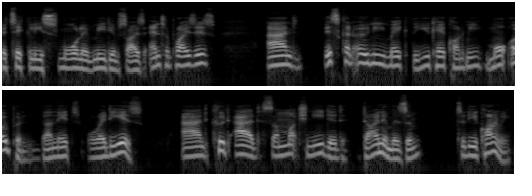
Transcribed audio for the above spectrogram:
particularly small and medium sized enterprises. And this can only make the UK economy more open than it already is and could add some much needed dynamism to the economy.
